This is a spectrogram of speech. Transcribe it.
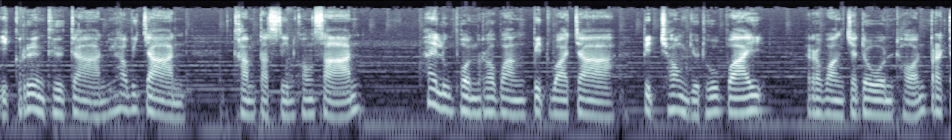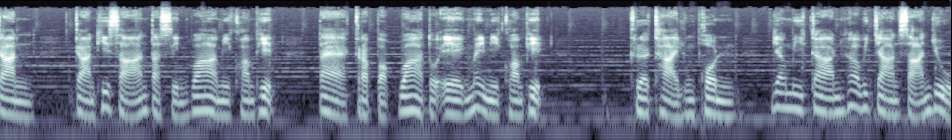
อีกเรื่องคือการวิพากษ์วิจารณ์ คำตัดสินของศาลให้ลุงพลระวังปิดวาจา ปิดช่อง YouTube ไว้ ระวังจะโดนถอนประกัน การที่ศาลตัดสินว่ามีความผิด แต่กลับบอกว่าตัวเองไม่มีความผิด เครือข่ายลุงพลยังมีการวิพาวิจารณ์ศาลอยู่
